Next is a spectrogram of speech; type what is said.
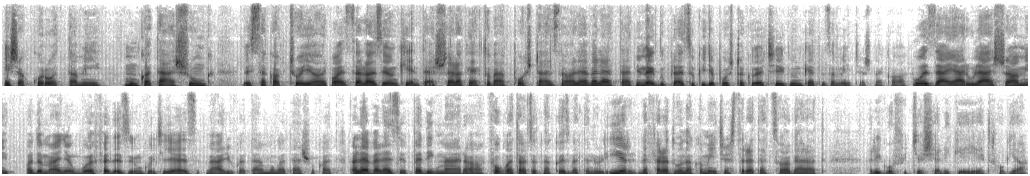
és akkor ott a mi munkatársunk összekapcsolja azzal az önkéntessel, akinek tovább postázza a levelet, tehát mi megduplázzuk így a postaköltségünket, ez a mécsesnek a hozzájárulása, amit adományokból fedezünk, úgyhogy ez várjuk a támogatásokat. A levelező pedig már a fogvatartottnak közvetlenül ír, de feladónak a mécses szeretett szolgálat Rigó Füttyös jeligéjét fogja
